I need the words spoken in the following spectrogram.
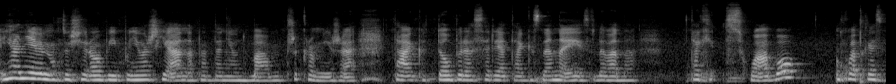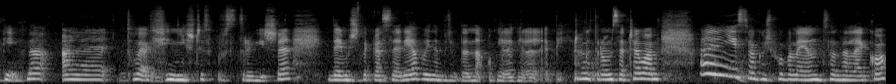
Ja nie wiem jak to się robi, ponieważ ja naprawdę nie dbam. Przykro mi, że tak dobra seria, tak znana jest wydawana tak słabo. Okładka jest piękna, ale to jak się niszczy jest po prostu tragiczne. Wydaje mi się, że taka seria powinna być wydana o wiele, wiele lepiej. Którą zaczęłam, ale nie jestem jakoś powalająca daleko.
